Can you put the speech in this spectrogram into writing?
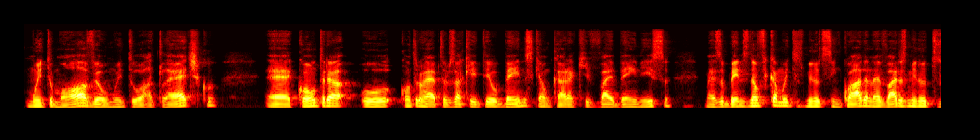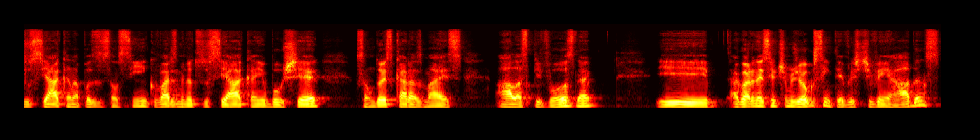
muito móvel, muito atlético. É, contra, o, contra o Raptors, ok, tem o Baines, que é um cara que vai bem nisso, mas o Baines não fica muitos minutos em quadra, né? Vários minutos o Siakam na posição 5, vários minutos o Siakam e o Boucher, que são dois caras mais alas pivôs, né? E agora nesse último jogo, sim, teve o Steven Adams,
